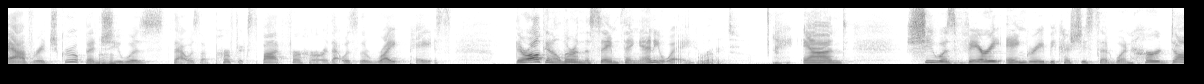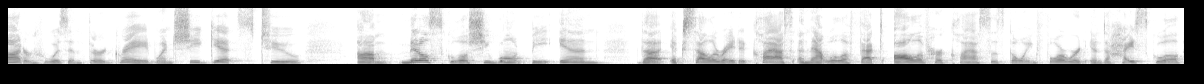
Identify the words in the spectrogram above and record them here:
average group, and she uh-huh. was that was a perfect spot for her. That was the right pace. They're all going to learn the same thing anyway. right And she was very angry because she said when her daughter, who was in third grade, when she gets to um, middle school, she won't be in the accelerated class, and that will affect all of her classes going forward into high school.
